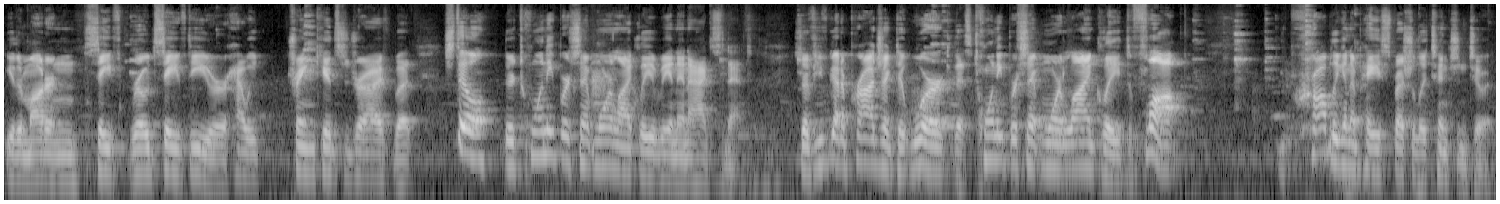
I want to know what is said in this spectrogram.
either modern safe road safety or how we train kids to drive, but still, they're 20% more likely to be in an accident. So if you've got a project at work that's 20% more likely to flop, you're probably going to pay special attention to it.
